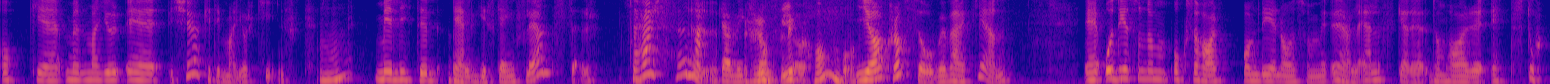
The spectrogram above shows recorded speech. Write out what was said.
Och, eh, men major, eh, köket är mallorquinskt. Med lite belgiska influenser. Så här snackar vi Rolig crossover. kombo. Ja, crossover, verkligen. Eh, och det som de också har, om det är någon som är ölälskare, de har ett stort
